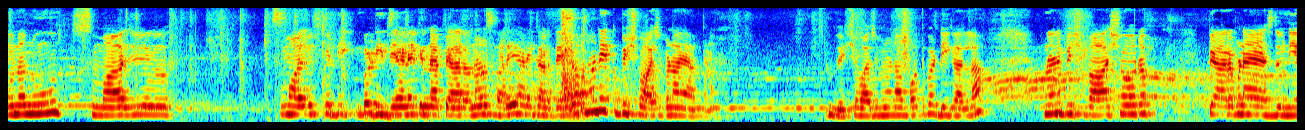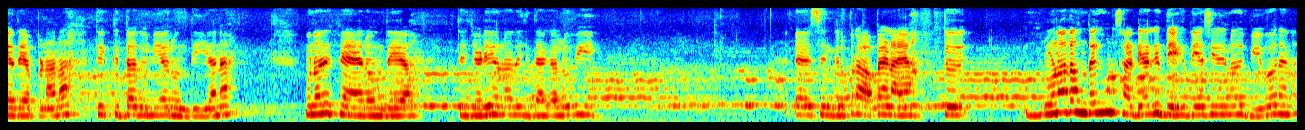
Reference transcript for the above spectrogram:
ਉਹਨਾਂ ਨੂੰ ਸਮਾਜ ਸਮਾਜ ਵਿੱਚ ਕਿੱਡੀ ਵੱਡੀ ਦੇਣ ਹੈ, ਕਿੰਨਾ ਪਿਆਰ ਉਹਨਾਂ ਨੂੰ ਸਾਰੇ ਜਾਣੇ ਕਰਦੇ ਆ। ਉਹਨਾਂ ਨੇ ਇੱਕ ਵਿਸ਼ਵਾਸ ਬਣਾਇਆ ਆਪਣਾ। ਵਿਸ਼ਵਾਸ ਬਣਾਉਣਾ ਬਹੁਤ ਵੱਡੀ ਗੱਲ ਆ। ਉਹਨਾਂ ਨੇ ਵਿਸ਼ਵਾਸ ਔਰ ਪਿਆਰ ਬਣਾਇਆ ਇਸ ਦੁਨੀਆ ਤੇ ਆਪਣਾ ਨਾ, ਤੇ ਕਿੱਦਾਂ ਦੁਨੀਆ ਰੋਂਦੀ ਆ ਨਾ। ਉਹਨਾਂ ਦੇ ਫੈਨ ਰੋਂਦੇ ਆ, ਤੇ ਜਿਹੜੇ ਉਹਨਾਂ ਦੇ ਜਿੱਦਾਂ ਕਹ ਲਓ ਵੀ ਸਿੰਗਰ ਭਰਾ ਭੈਣਾਂ ਆ, ਤੇ ਰੋਣਾ ਤਾਂ ਹੁੰਦਾ ਕਿ ਹੁਣ ਸਾਡੇ ਵਰਗੇ ਦੇਖਦੇ ਅਸੀਂ ਉਹਨਾਂ ਦੇ ਵੀਵਰ ਆ ਨਾ।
